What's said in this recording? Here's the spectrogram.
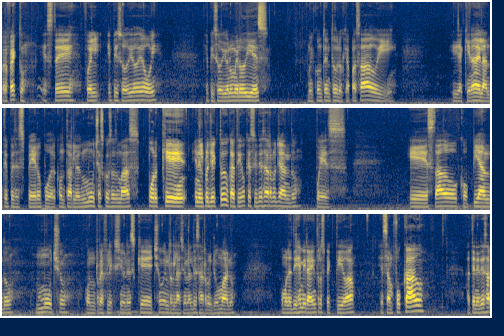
Perfecto, este fue el episodio de hoy, episodio número 10. Muy contento de lo que ha pasado y, y de aquí en adelante pues espero poder contarles muchas cosas más porque en el proyecto educativo que estoy desarrollando pues he estado copiando mucho con reflexiones que he hecho en relación al desarrollo humano. Como les dije, mirada introspectiva está enfocado a tener esa,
